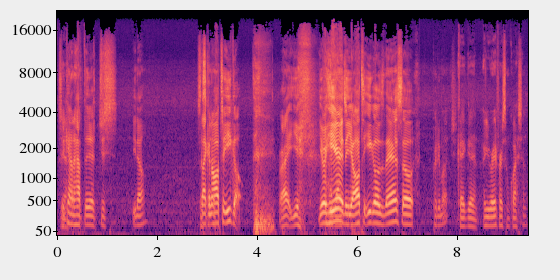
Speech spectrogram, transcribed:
So Yeah. you kind of have to just, you know, it's That's like an alter ego, right? You, you're here, got and then your alter ego is there. So pretty much, Okay, good. Are you ready for some questions?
